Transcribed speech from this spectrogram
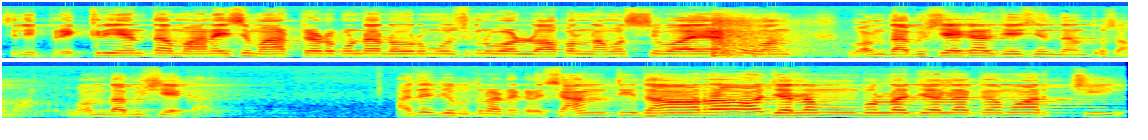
అసలు ఈ ప్రక్రియ అంతా మానేసి మాట్లాడకుండా నోరు మూసుకుని వాళ్ళు లోపల నమస్శివాయ అంటే వంద వంద అభిషేకాలు చేసిన దాంతో సమానం. వంద అభిషేకాలు. అదే చెబుతున్నాడు ఇక్కడ శాంతిధారా జలంబుల జలక మార్చి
